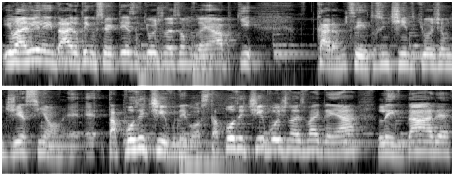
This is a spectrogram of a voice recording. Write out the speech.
e vai vir lendário, eu tenho certeza que hoje nós vamos ganhar porque... Cara, não sei, eu tô sentindo que hoje é um dia assim, ó, é, é, tá positivo o negócio, tá positivo, hoje nós vai ganhar lendária,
